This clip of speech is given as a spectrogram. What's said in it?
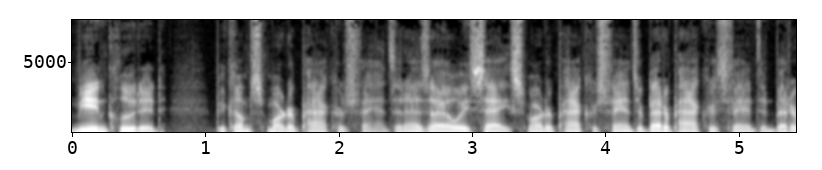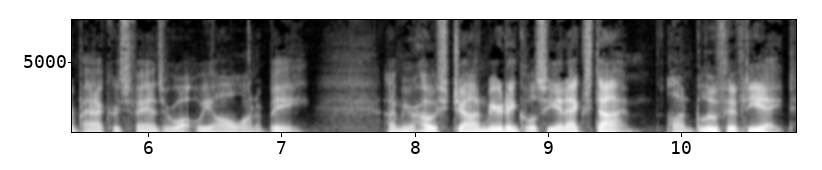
me included, become smarter Packers fans. And as I always say, smarter Packers fans are better Packers fans, and better Packers fans are what we all want to be. I'm your host, John Meerdink. We'll see you next time on Blue 58.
